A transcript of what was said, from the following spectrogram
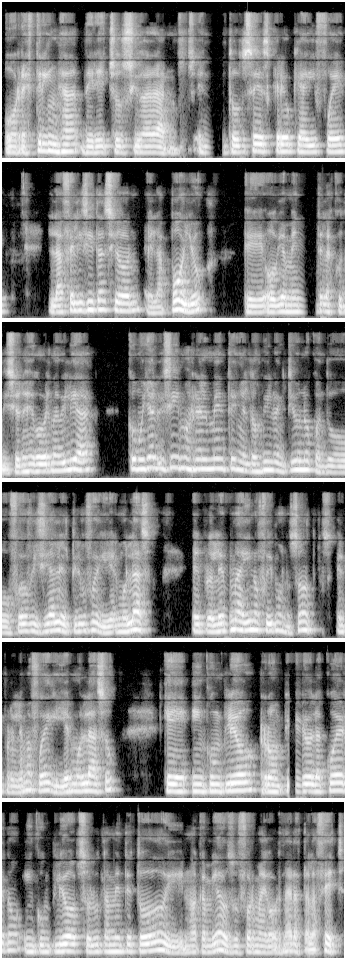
o restrinja derechos ciudadanos. Entonces, creo que ahí fue la felicitación, el apoyo, eh, obviamente las condiciones de gobernabilidad, como ya lo hicimos realmente en el 2021 cuando fue oficial el triunfo de Guillermo Lazo. El problema ahí no fuimos nosotros, el problema fue Guillermo Lazo que incumplió, rompió el acuerdo, incumplió absolutamente todo y no ha cambiado su forma de gobernar hasta la fecha.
